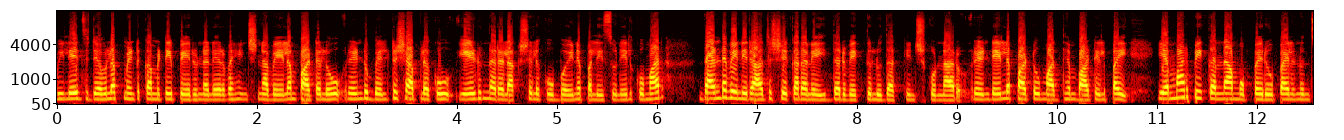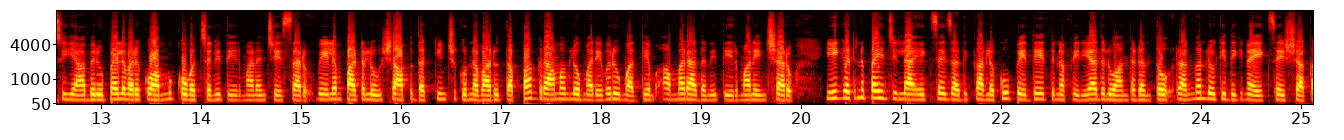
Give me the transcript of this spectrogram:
విలేజ్ డెవలప్మెంట్ కమిటీ పేరున నిర్వహించిన వేలంపాటలో రెండు బెల్ట్ షాప్లకు ఏడున్నర లక్షలకు బోయినపల్లి సునీల్ కుమార్ దండవేణి రాజశేఖర్ అనే ఇద్దరు వ్యక్తులు దక్కించుకున్నారు. రెండేళ్ళ పాటు మద్యం బాటిల్పై ఎంఆర్పీ కన్నా ముప్పై రూపాయల నుంచి యాభై రూపాయల వరకు అమ్ముకోవచ్చని తీర్మానం చేశారు. వేలంపాటలు షాపు దక్కించుకున్న వారు తప్ప గ్రామంలో మరెవరూ మద్యం అమ్మరాదని తీర్మానించారు. ఈ ఘటనపై జిల్లా ఎక్స్ ఎక్సైజ్ అధికారులకు పెద్ద ఎత్తున ఫిర్యాదులు అందడంతో రంగంలోకి దిగిన ఎక్సైజ్ శాఖ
